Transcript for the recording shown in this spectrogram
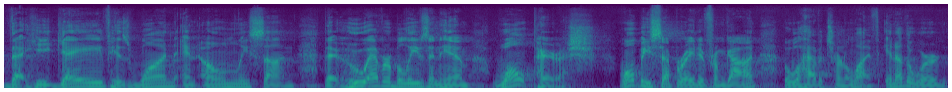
that he gave his one and only son that whoever believes in him won't perish won't be separated from God but will have eternal life. In other word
